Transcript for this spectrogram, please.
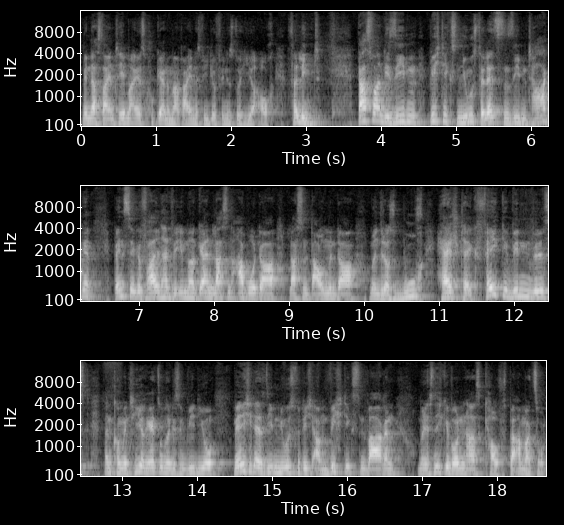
Wenn das dein Thema ist, guck gerne mal rein. Das Video findest du hier auch verlinkt. Das waren die sieben wichtigsten News der letzten sieben Tage. Wenn es dir gefallen hat, wie immer, gern lass ein Abo da, lass einen Daumen da. Und wenn du das Buch Hashtag Fake gewinnen willst, dann kommentiere jetzt unter diesem Video, welche der sieben News für dich am wichtigsten waren. Und wenn du es nicht gewonnen hast, kauf es bei Amazon.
